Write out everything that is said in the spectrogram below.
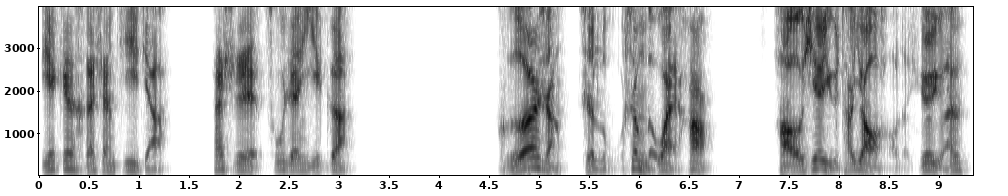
别跟和尚计较，他是粗人一个。”和尚是鲁胜的外号。好些与他要好的学员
